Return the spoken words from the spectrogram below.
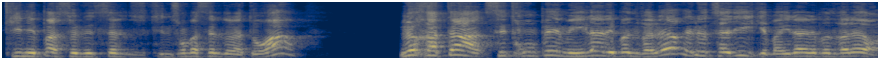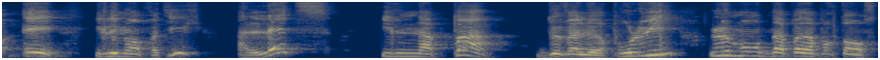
qui, n'est pas celle, qui ne sont pas celles de la Torah. Le rata s'est trompé, mais il a les bonnes valeurs. Et le tzaddik, eh ben, il a les bonnes valeurs et il les met en pratique. À l'Etz, il n'a pas de valeur. Pour lui, le monde n'a pas d'importance.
